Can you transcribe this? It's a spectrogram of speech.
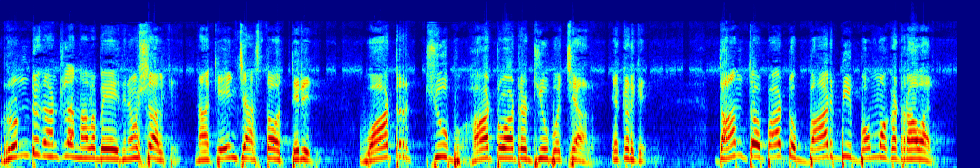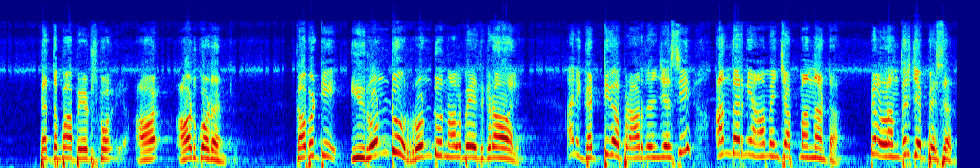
రెండు గంటల నలభై ఐదు నిమిషాలకి నాకేం చేస్తావో తెలియదు water tube hot water tube వచ్చేయాలి ఎక్కడికి? దాంతోపాటు బార్బీ బొమ్మ ఒకటి రావాలి. పెద్ద పాప ఏడుచుకో ఆడుకోవడానికి. కాబట్టి ఈ రెండు రెండు నలభై ఐదుకి రావాలి. అని గట్టిగా ప్రార్థన చేసి అందరినీ ఆమె చెప్పమందంట. పిల్లలందరూ చెప్పేశారు.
